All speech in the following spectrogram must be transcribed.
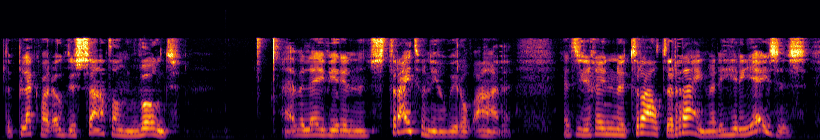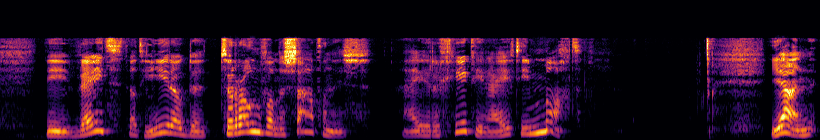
de plek waar ook de Satan woont. We leven hier in een strijdtoneel weer op aarde. Het is hier geen neutraal terrein, maar de Heer Jezus, die weet dat hier ook de troon van de Satan is. Hij regeert hier, hij heeft die macht. Ja, en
